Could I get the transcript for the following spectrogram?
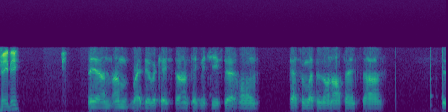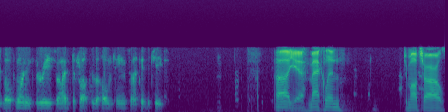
JB. Yeah, I'm I'm right there with K Star. I'm taking the Chiefs. They're at home. Got some weapons on offense. Uh, they're both one and three, so I default to the home team. So I take the Chiefs. Uh, yeah, Maclin, Jamaal Charles.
